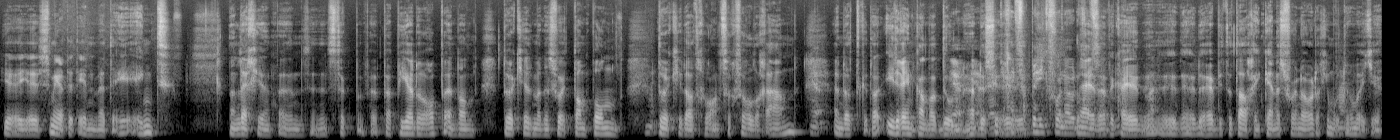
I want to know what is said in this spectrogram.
Je, je smeert het in met inkt. Dan leg je een, een, stuk papier erop en dan druk je het met een soort tampon, druk je dat gewoon zorgvuldig aan. Ja. En dat, dat, iedereen kan dat doen. Ja, dus, daar heb je geen eh, fabriek voor nodig. Nee, daar, kan je, daar heb je totaal geen kennis voor nodig. Je moet een beetje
